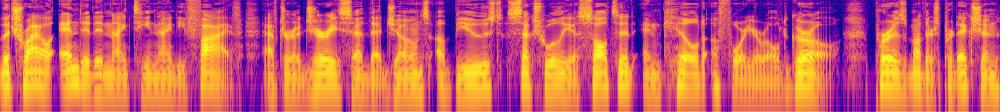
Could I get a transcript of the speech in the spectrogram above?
The trial ended in 1995 after a jury said that Jones abused, sexually assaulted, and killed a four year old girl. Per his mother's prediction,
